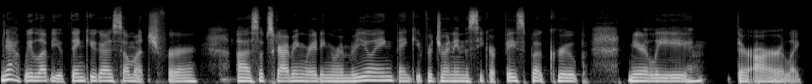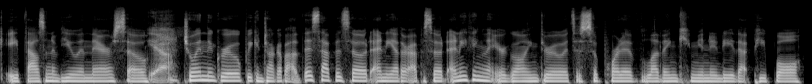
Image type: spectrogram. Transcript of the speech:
Yeah, we love you. Thank you guys so much for uh, subscribing, rating, and reviewing. Thank you for joining the secret Facebook group. Nearly there are like 8,000 of you in there. So Yeah. join the group. We can talk about this episode, any other episode, anything that you're going through. It's a supportive, loving community that people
